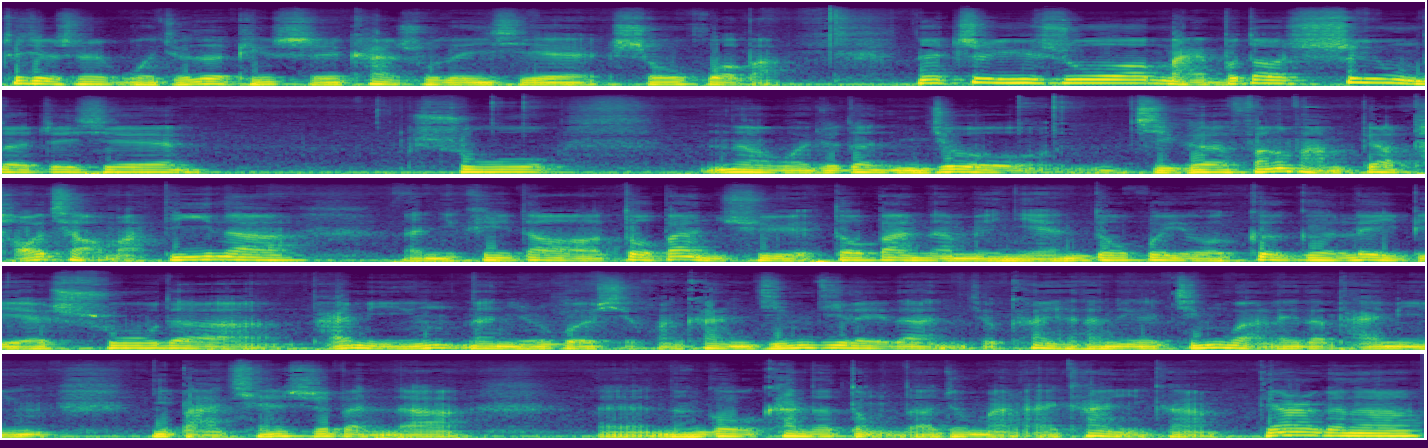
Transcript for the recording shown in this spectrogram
这就是我觉得平时看书的一些收获吧。那至于说买不到适用的这些书，那我觉得你就几个方法比较讨巧嘛。第一呢。呃，你可以到豆瓣去，豆瓣呢每年都会有各个类别书的排名。那你如果喜欢看经济类的，你就看一下它那个经管类的排名，你把前十本的，呃，能够看得懂的就买来看一看。第二个呢，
